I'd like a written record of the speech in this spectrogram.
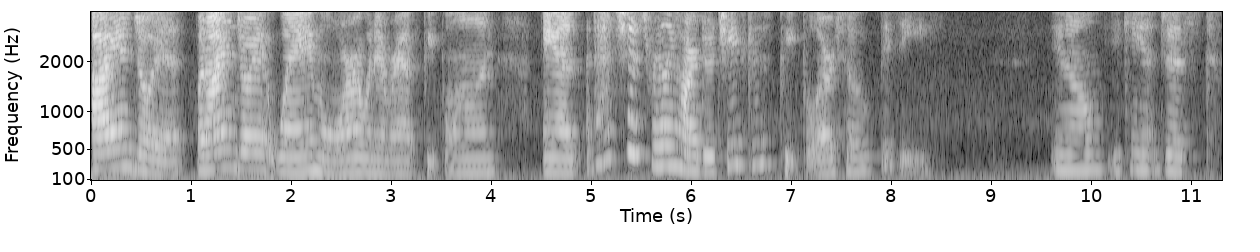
I enjoy it, but I enjoy it way more whenever I have people on. And that's just really hard to achieve because people are so busy. You know, you can't just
